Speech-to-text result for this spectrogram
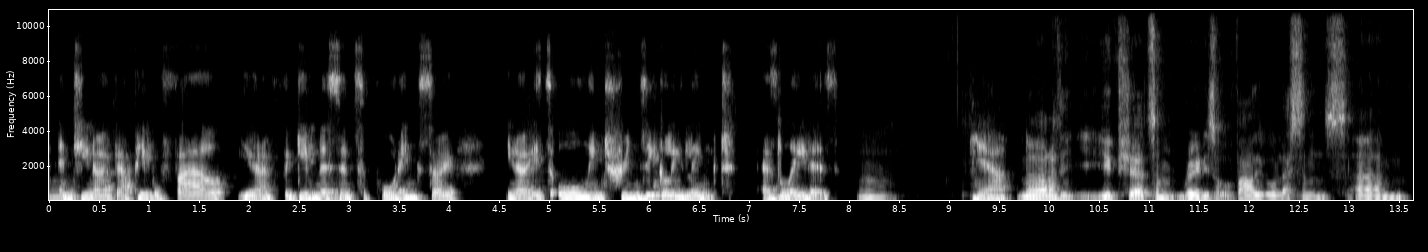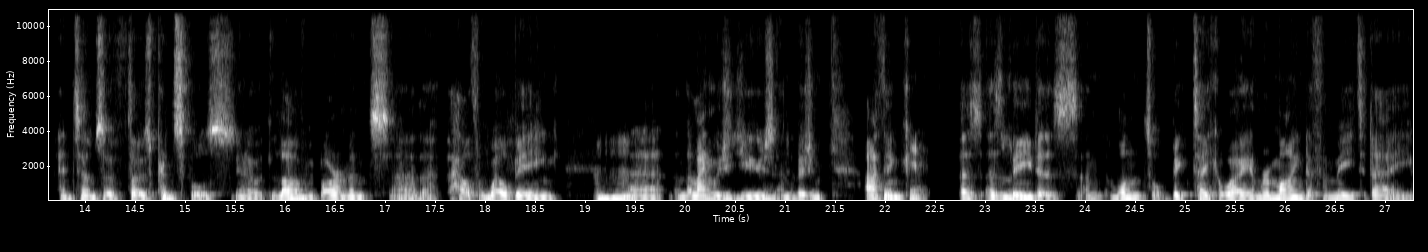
Mm. And you know, if our people fail, you know, forgiveness and supporting. So, you know, it's all intrinsically linked as leaders. Mm. Yeah. No, and I think you've shared some really sort of valuable lessons um, in terms of those principles. You know, love, mm-hmm. environment, uh, the health and well-being, mm-hmm. uh, and the language you use, and the vision. And I think yeah. as as leaders, and one sort of big takeaway and reminder for me today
